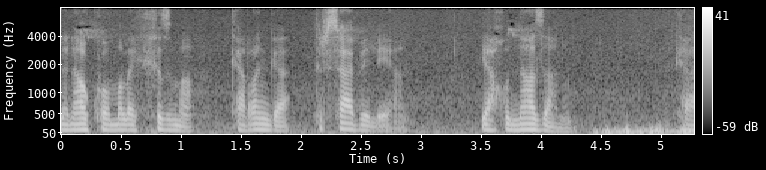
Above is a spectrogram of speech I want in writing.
لەناو کۆمەڵێک خزمە کە ڕەنگە ترسابێ لێیان یاخود نازانم کە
